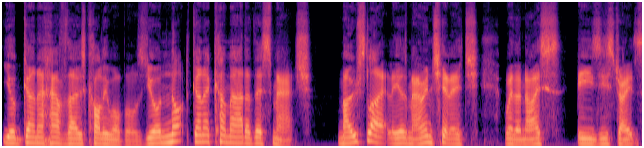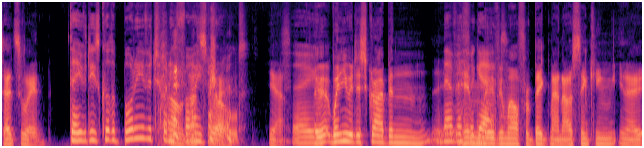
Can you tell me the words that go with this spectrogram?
you're going to have those collywobbles. You're not going to come out of this match, most likely as Marin Cilic, with a nice, easy, straight sets win. David, he's got the body of a 25 year old. Yeah. So Uh, when you were describing Never him forget. moving well for a big man, I was thinking, you know,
